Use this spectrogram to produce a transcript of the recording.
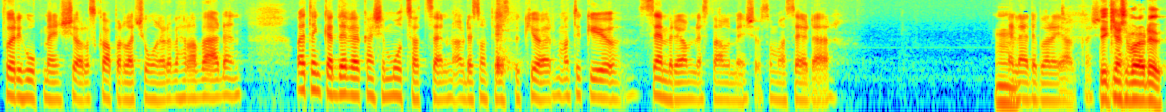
för ihop människor och skapar relationer över hela världen. Och jag tänker att det är väl kanske motsatsen av det som Facebook gör. Man tycker ju sämre om nästan alla människor som man ser där. Eller är det bara jag kanske? Det är kanske bara du.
